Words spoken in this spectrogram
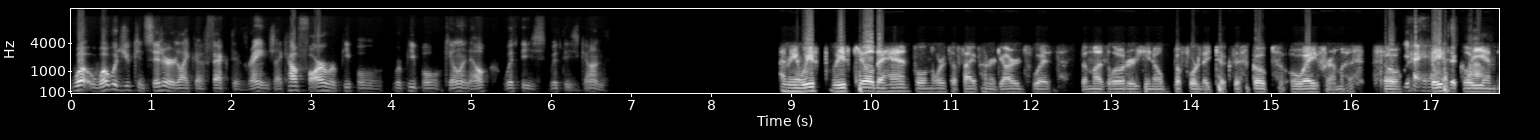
What what would you consider like effective range? Like how far were people were people killing elk with these with these guns? I mean, we've we've killed a handful north of 500 yards with the muzzleloaders, you know, before they took the scopes away from us. So yeah, yeah, basically, wow. and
